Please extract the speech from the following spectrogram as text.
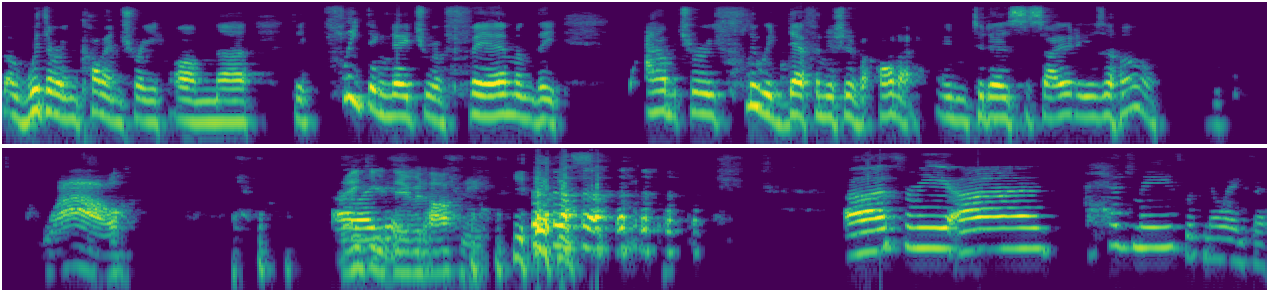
a withering commentary on uh, the fleeting nature of fame and the arbitrary, fluid definition of honor in today's society as a whole. Wow. Thank like you, it. David Hockney. Yes. uh, as for me, uh, a hedge maze with no exit.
